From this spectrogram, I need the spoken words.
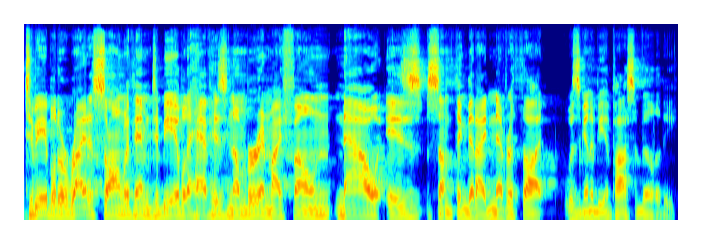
to be able to write a song with him, to be able to have his number in my phone now is something that I never thought was going to be a possibility.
